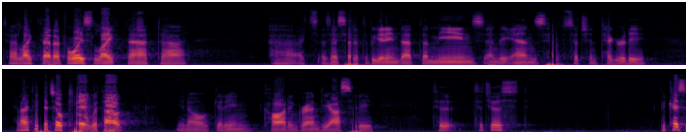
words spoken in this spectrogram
So I like that. I've always liked that. Uh, uh, as I said at the beginning, that the means and the ends have such integrity, and I think it's okay without, you know, getting caught in grandiosity, to to just because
